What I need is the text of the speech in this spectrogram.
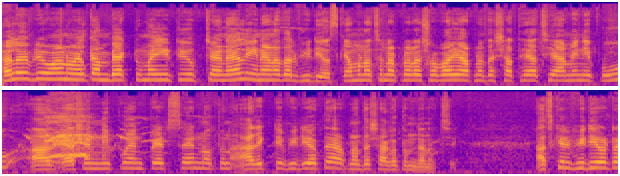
Hello everyone welcome back to my YouTube channel in another videos কেমন আছেন আপনারা সবাই? আপনাদের সাথে আছি আমি নিপু আর অ্যাসেন নিপু অ্যান্ড পেটসের নতুন আরেকটি ভিডিওতে আপনাদের স্বাগতম জানাচ্ছি। আজকের ভিডিওটা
